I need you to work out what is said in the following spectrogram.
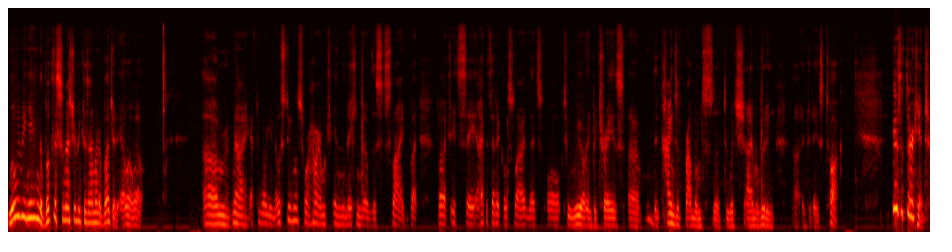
will we be needing the book this semester because I'm on a budget? LOL. Um, now, I have to warn you, no students were harmed in the making of this slide, but but it's a hypothetical slide that's all too real. It betrays uh, the kinds of problems uh, to which I'm alluding uh, in today's talk. Here's a third hint.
